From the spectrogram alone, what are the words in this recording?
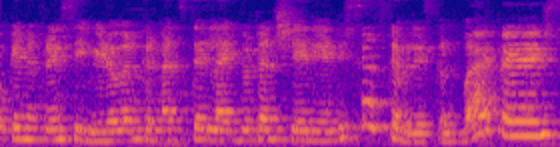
ఓకేనా ఫ్రెండ్స్ ఈ వీడియో కనుక నచ్చితే లైక్ కొట్టండి షేర్ చేయండి. సబ్స్క్రైబ్ చేసుకోండి బాయ్ ఫ్రెండ్స్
